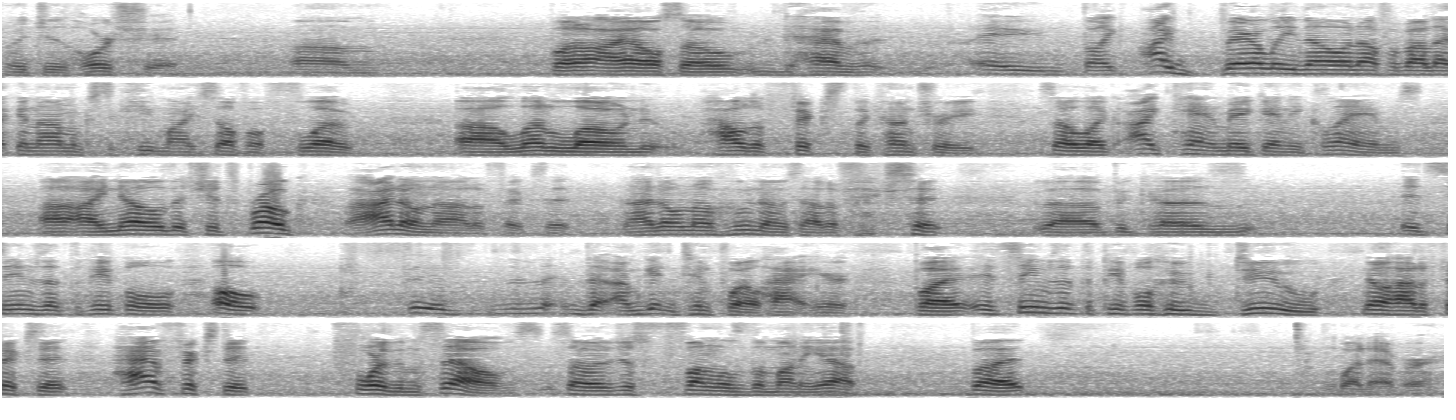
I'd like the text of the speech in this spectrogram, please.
which is horseshit. Um, but I also have a like I barely know enough about economics to keep myself afloat, uh, let alone how to fix the country. So like I can't make any claims. Uh, I know that shit's broke. I don't know how to fix it, and I don't know who knows how to fix it uh, because it seems that the people. Oh, the, the, the, I'm getting tinfoil hat here, but it seems that the people who do know how to fix it have fixed it for themselves, so it just funnels the money up. But whatever.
